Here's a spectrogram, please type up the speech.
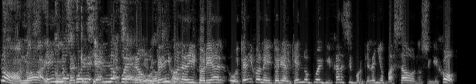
no, no, hay cosas que usted dijo en la editorial, usted dijo en la editorial que él no puede quejarse porque el año pasado no se quejó.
